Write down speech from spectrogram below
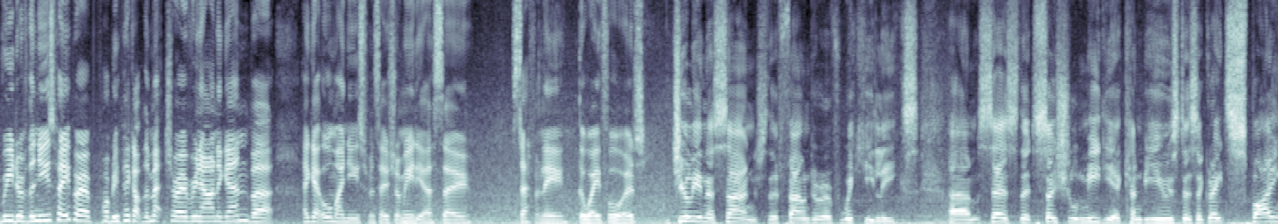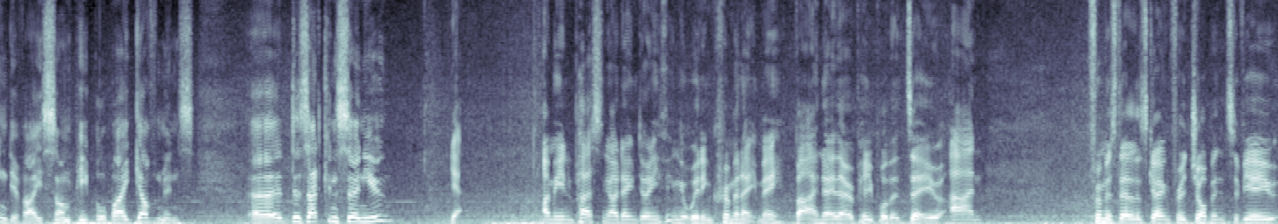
reader of the newspaper. I probably pick up the Metro every now and again, but I get all my news from social media, so it's definitely the way forward. Julian Assange, the founder of WikiLeaks, um, says that social media can be used as a great spying device on people by governments. Uh, does that concern you? Yeah. I mean, personally, I don't do anything that would incriminate me, but I know there are people that do, and from as little as going for a job interview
